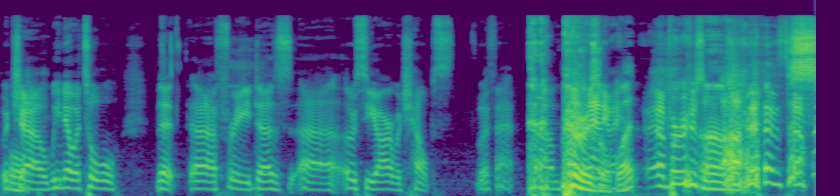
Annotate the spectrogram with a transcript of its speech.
Which well, uh, we know a tool that uh, free does uh, OCR, which helps with that. Um, Perusall, anyway, what? Uh, Perusall. Um, so.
